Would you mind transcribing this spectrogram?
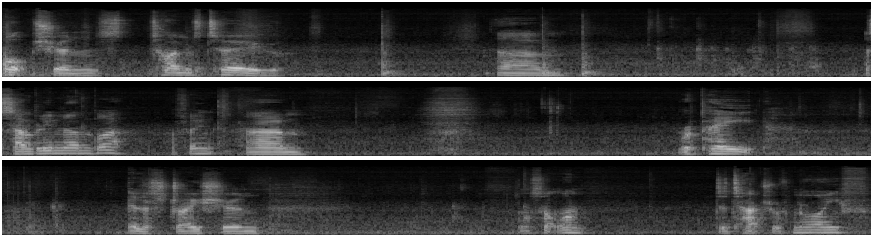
options times two, um, assembly number I think, um, repeat, illustration, what's that one? Detach with knife,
